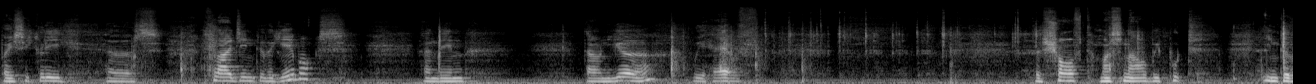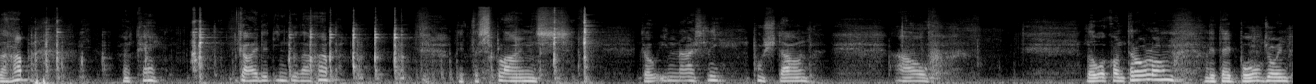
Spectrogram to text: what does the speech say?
basically uh, slides into the gearbox, and then down here we have the shaft must now be put into the hub okay? Guided into the hub. Let the splines go in nicely push down our lower control arm let that ball joint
